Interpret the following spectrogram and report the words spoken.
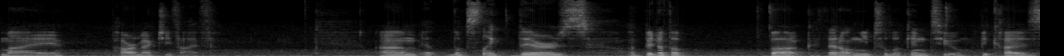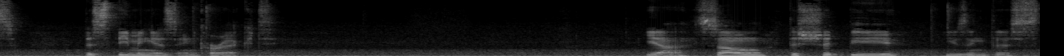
my Power Mac G5. Um, it looks like there's a bit of a bug that I'll need to look into because this theming is incorrect. Yeah, so this should be using this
